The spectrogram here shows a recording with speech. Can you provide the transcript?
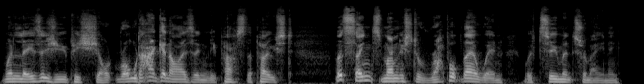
when Liz Azupi's shot rolled agonisingly past the post, but Saints managed to wrap up their win with two minutes remaining,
